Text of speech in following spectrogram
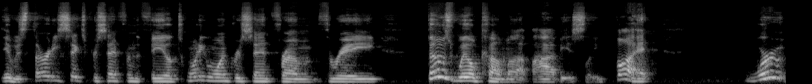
It was 36% from the field, 21% from three. Those will come up, obviously. But we're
